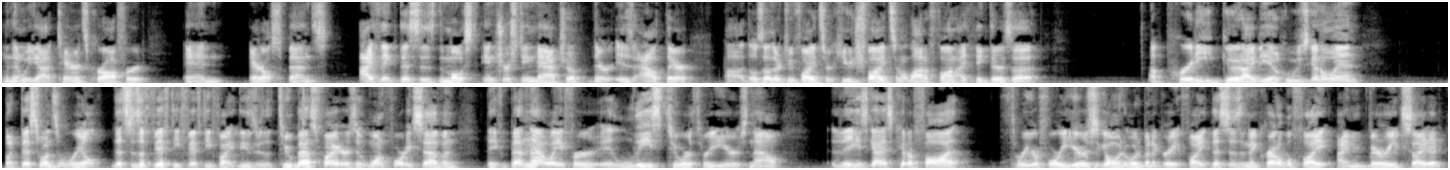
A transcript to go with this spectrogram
and then we got Terrence Crawford and Errol Spence. I think this is the most interesting matchup there is out there. Uh, those other two fights are huge fights and a lot of fun. I think there's a a pretty good idea who's going to win. But this one's a real. This is a 50-50 fight. These are the two best fighters at 147. They've been that way for at least two or three years now. These guys could have fought three or four years ago and it would have been a great fight. This is an incredible fight. I'm very excited.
